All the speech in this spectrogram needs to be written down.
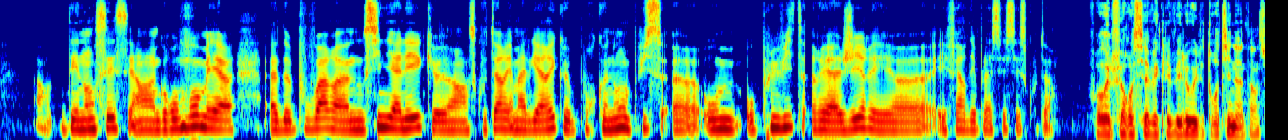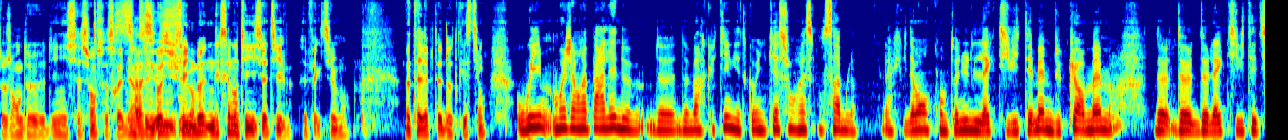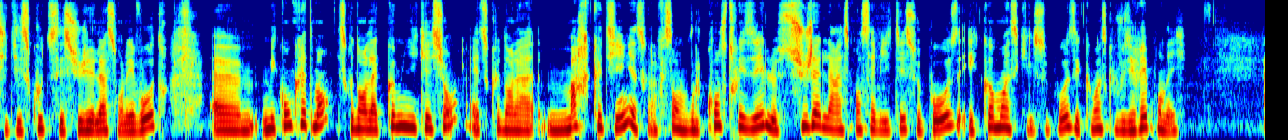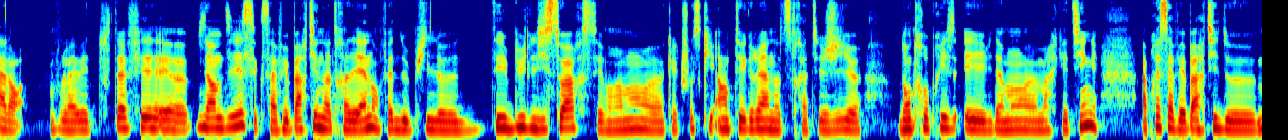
dénoncer, c'est un gros mot, mais euh, de pouvoir euh, nous signaler qu'un scooter est mal garé, que pour que nous, on puisse euh, au, plus vite réagir et, et faire déplacer ces scooters. Il faudrait le faire aussi avec les vélos et les trottinettes, hein, ce genre d'initiation, ce serait bien. C'est une, bonne, une, excellente initiative, effectivement. Nathalie, peut-être d'autres questions? Oui, moi j'aimerais parler de, de, de, marketing et de communication responsable. C'est-à-dire qu'évidemment, compte tenu de l'activité même, du cœur même de, de l'activité de City Scoot, ces sujets-là sont les vôtres. Euh, mais concrètement, est-ce que dans la communication, est-ce que dans la marketing, est-ce que la façon dont vous le construisez, le sujet de la responsabilité se pose et comment est-ce qu'il se pose et comment est-ce que vous y répondez? Alors, vous l'avez tout à fait euh, bien dit, c'est que ça fait partie de notre ADN. En fait, depuis le début de l'histoire, c'est vraiment euh, quelque chose qui est intégré à notre stratégie euh, d'entreprise et évidemment marketing. Après, ça fait partie de,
